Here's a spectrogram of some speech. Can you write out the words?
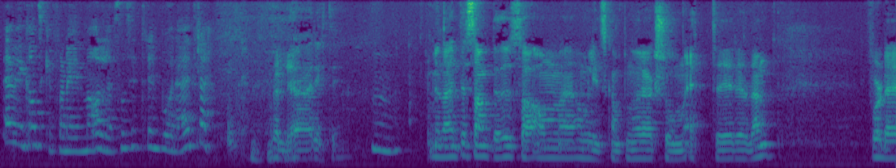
er vi ganske fornøyd med alle som sitter rundt bordet her, tror jeg. Veldig. Det er riktig. Mm. Men det er interessant det du sa om, eh, om Leeds-kampen og reaksjonen etter den. For det,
